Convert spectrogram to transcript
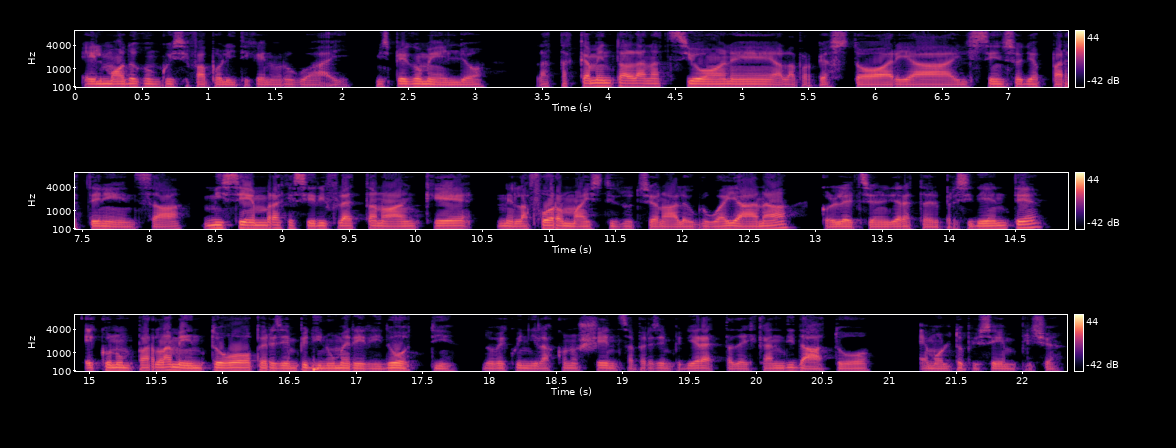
e il modo con cui si fa politica in Uruguay. Mi spiego meglio. L'attaccamento alla nazione, alla propria storia, il senso di appartenenza, mi sembra che si riflettano anche nella forma istituzionale uruguayana, con l'elezione diretta del presidente, e con un Parlamento, per esempio, di numeri ridotti, dove quindi la conoscenza, per esempio, diretta del candidato è molto più semplice.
